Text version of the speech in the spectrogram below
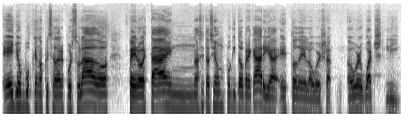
ellos busquen auspiciadores por su lado, pero está en una situación un poquito precaria esto del Overwatch League.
